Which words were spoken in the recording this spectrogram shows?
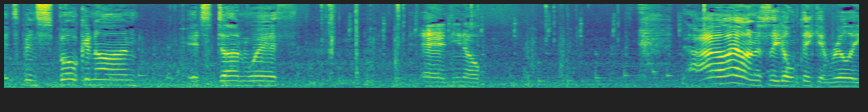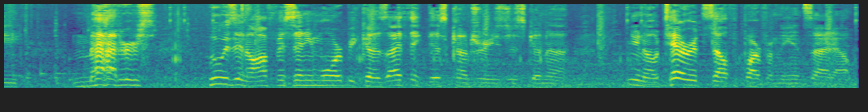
It's been spoken on, it's done with, and you know, I honestly don't think it really matters who's in office anymore because I think this country is just gonna, you know, tear itself apart from the inside out.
